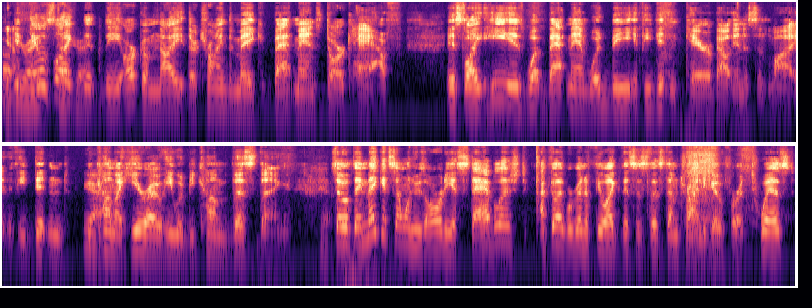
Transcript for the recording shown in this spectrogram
Yeah. It feels that's like right. that the Arkham Knight they're trying to make Batman's dark half. It's like he is what Batman would be if he didn't care about innocent lives. If he didn't Yeah. become a hero, he would become this thing. Yeah. So if they make it someone who's already established, I feel like we're going to feel like this is just them trying to go for a twist.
